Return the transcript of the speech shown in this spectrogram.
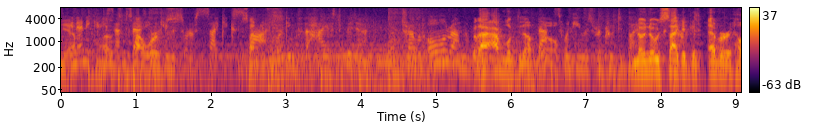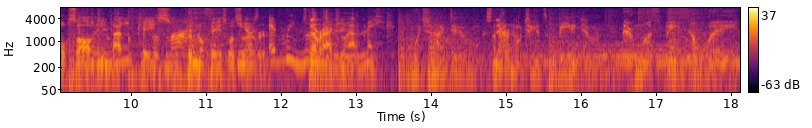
Yeah. In any case, well, after that, he became a sort of psychic spy, Psychic. working for the highest bidder. Traveled all around the But world. I, I've looked it up though. That's when he was recruited by. No, no psychic has ever helped solve He any type of case or criminal minds. case He knows whatsoever. every move It's never actually you're to happened. make. What should I do? It's I've never got no chance of beating him. There must be some way.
